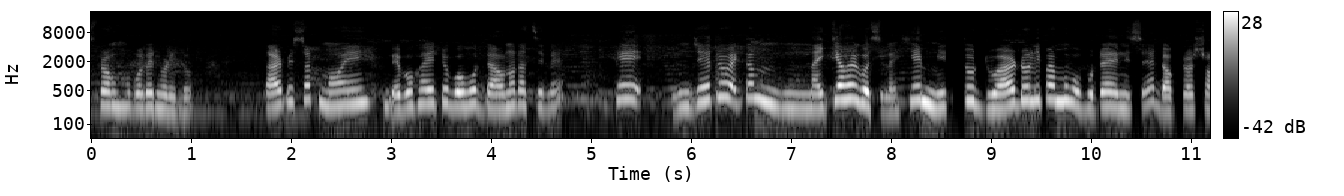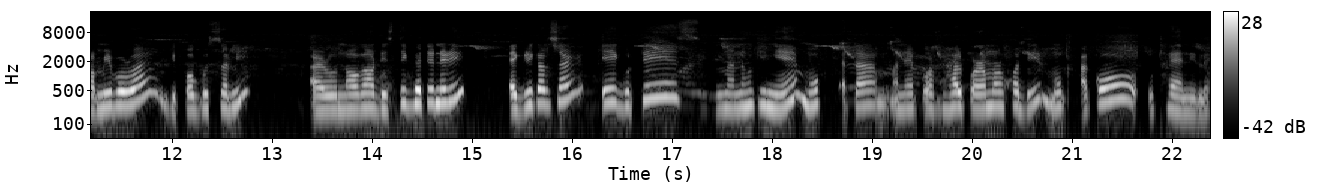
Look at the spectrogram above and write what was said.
ষ্ট্ৰং হ'বলৈ ধৰিলোঁ। তাৰপিছত মই ব্যৱসায়টো বহুত ডাউনত আছিলে। সেই যিহেতু একদম নাইকিয়া হৈ গৈছিলে সেই মৃত্যু দুৱাৰ দলিৰ পৰা মোক উভতাই আনিছে ডক্টৰ সমীৰ বৰুৱা দীপক গোস্বামী আৰু নগাঁও ডিষ্ট্ৰিক্ট ভেটেনেৰী এগ্ৰিকালচাৰ এই গোটেই মানুহখিনিয়ে মোক এটা মানে ভাল পৰামৰ্শ দি মোক আকৌ উঠাই আনিলে।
